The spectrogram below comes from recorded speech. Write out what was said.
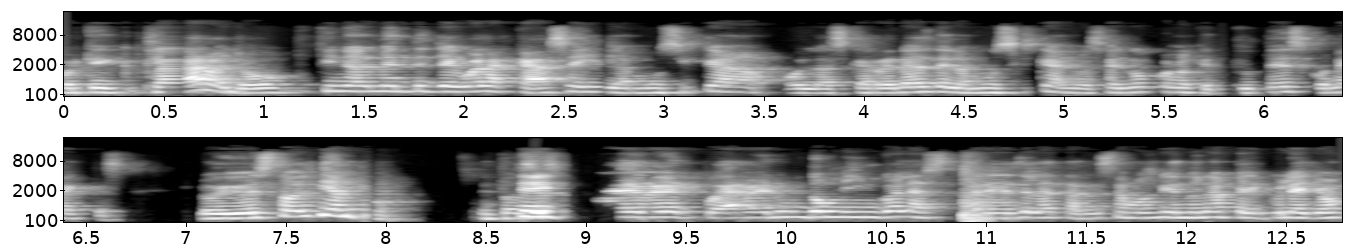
porque claro, yo finalmente llego a la casa y la música o las carreras de la música no es algo con lo que tú te desconectes, lo vives todo el tiempo. Entonces puede, haber, puede haber un domingo a las 3 de la tarde, estamos viendo una película y yo,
